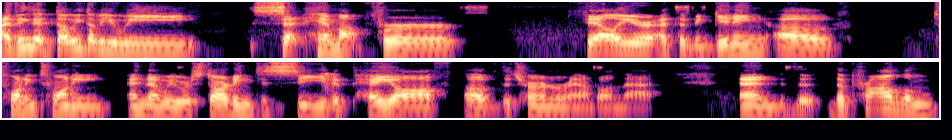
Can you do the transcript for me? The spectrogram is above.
I think that WWE set him up for failure at the beginning of 2020 and then we were starting to see the payoff of the turnaround on that. And the, the problem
